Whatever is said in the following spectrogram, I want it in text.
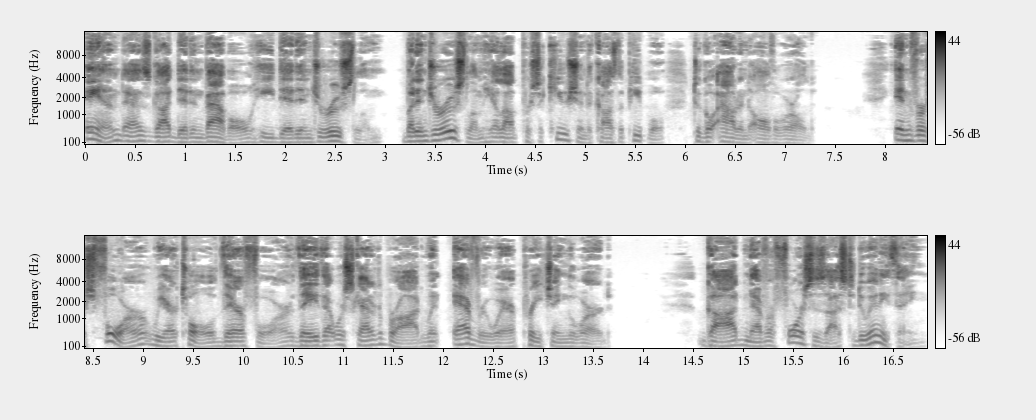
And as God did in Babel, he did in Jerusalem. But in Jerusalem, he allowed persecution to cause the people to go out into all the world. In verse 4, we are told, Therefore, they that were scattered abroad went everywhere preaching the word. God never forces us to do anything.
